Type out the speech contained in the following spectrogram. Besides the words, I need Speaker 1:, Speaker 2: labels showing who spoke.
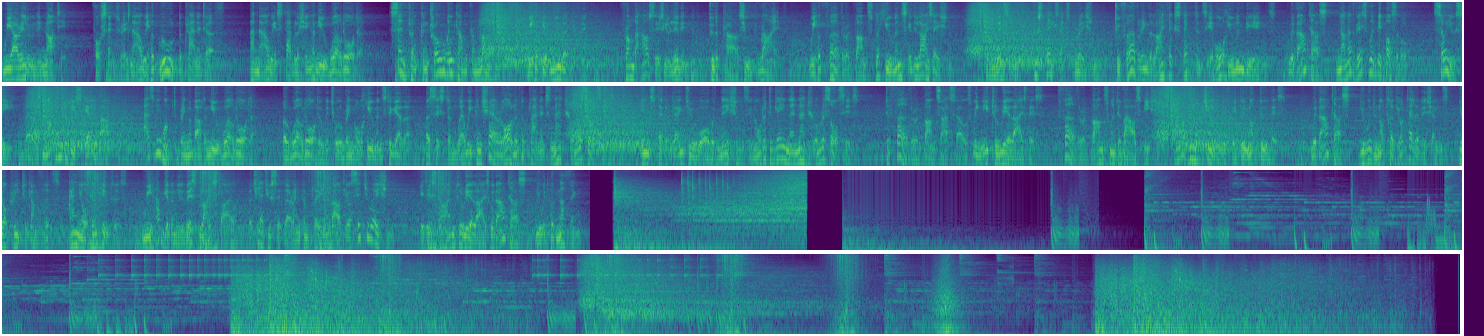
Speaker 1: We are Illuminati. For centuries now we have ruled the planet Earth. And now we're establishing a new world order. Central control will come from London. We have given you everything. From the houses you live in, to the cars you drive. We have further advanced the human civilization. From medicine, to space exploration, to furthering the life expectancy of all human beings. Without us, none of this would be possible. So you see, there is nothing to be scared about. As we want to bring about a new world order, a world order which will bring all humans together. A system where we can share all of the planet's natural resources. Instead of going to war with nations in order to gain their natural resources. To further advance ourselves we need to realize this. Further advancement of our species cannot be achieved if we do not do this. Without us, you would not have your televisions, your creature comforts, and your computers. We have given you this lifestyle, but yet you sit there and complain about your situation. It is time to realize without us, you would have nothing.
